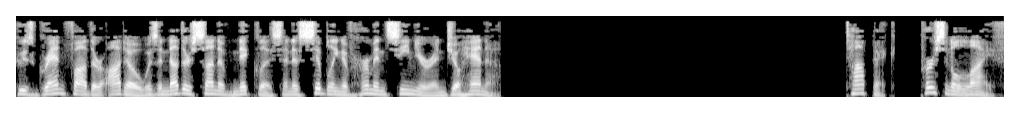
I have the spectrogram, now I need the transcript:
whose grandfather Otto was another son of Nicholas and a sibling of Herman Sr. and Johanna. Personal life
